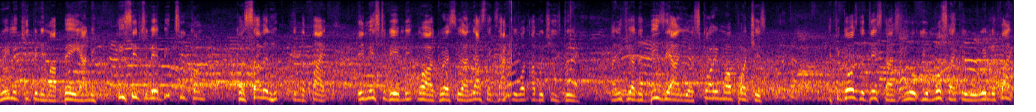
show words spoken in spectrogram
really keeping him at bay, and he seems to be a bit too con conservative in the fight. He needs to be a bit more aggressive, and that's exactly what Abuchi is doing. And if you're the busier and you're scoring more punches, it goes the distance, you, you most likely will win the fight.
